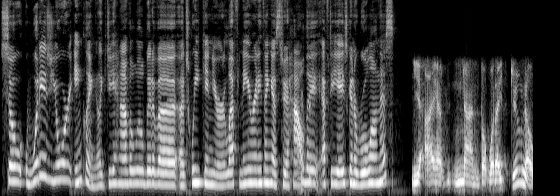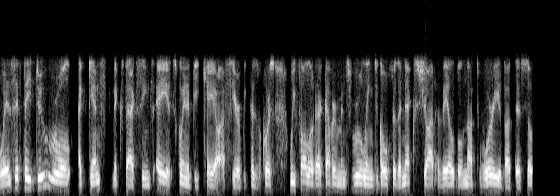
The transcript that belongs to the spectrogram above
So, what is your inkling? Like, do you have a little bit of a, a tweak in your left knee or anything as to how the FDA is going to rule on this? Yeah, I have none. But what I do know is if they do rule against mixed vaccines, A, it's going to be chaos here because, of course, we followed our government's ruling to go for the next shot available, not to worry about this. So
